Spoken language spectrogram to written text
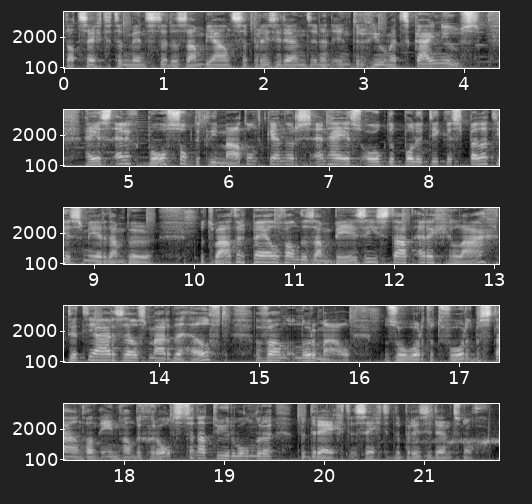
Dat zegt tenminste de Zambiaanse president in een interview met Sky News. Hij is erg boos op de klimaatontkenners en hij is ook de politieke spelletjes meer dan beu. Het waterpeil van de Zambezi staat erg laag, dit jaar zelfs maar de helft van normaal. Zo wordt het voortbestaan van een van de grootste natuurwonderen bedreigd, zegt de president nog.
